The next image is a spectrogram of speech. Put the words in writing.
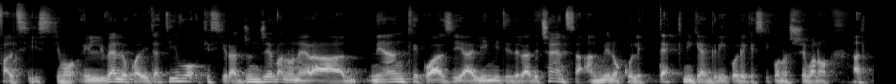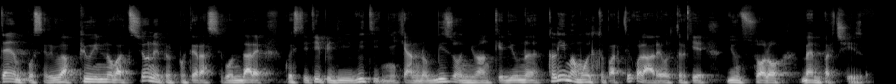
falsissimo. Il livello qualitativo che si raggiungeva non era neanche quasi ai limiti della decenza, almeno con le tecniche agricole che si conoscevano al tempo. Serviva più innovazione per poter assecondare questi tipi di vitigni che hanno bisogno anche di un clima molto particolare, oltre che di un suolo ben preciso.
